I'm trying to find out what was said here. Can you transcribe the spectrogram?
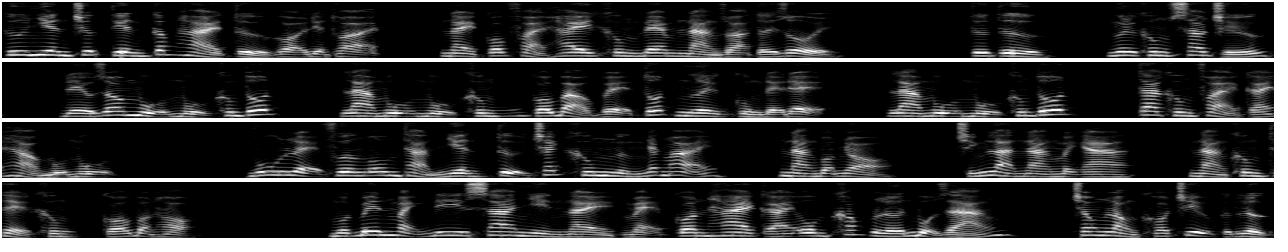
cư nhiên trước tiên cấp hài tử gọi điện thoại, này có phải hay không đem nàng dọa tới rồi. Từ từ, ngươi không sao chứ, đều do mụ mụ không tốt, là mụ mụ không có bảo vệ tốt ngươi cùng đệ đệ, là mụ mụ không tốt, ta không phải cái hảo mụ mụ. Vu lệ phương ôm thản nhiên tự trách không ngừng nhắc mãi, nàng bọn nhỏ, chính là nàng mệnh à, nàng không thể không có bọn họ. Một bên mạnh đi xa nhìn này mẹ con hai cái ôm khóc lớn bộ dáng, trong lòng khó chịu cực lực,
